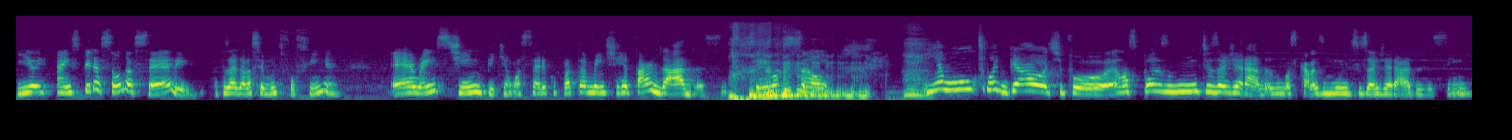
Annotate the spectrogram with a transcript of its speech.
E a inspiração da série, apesar dela ser muito fofinha, é Rain Stimp, que é uma série completamente retardada, assim, sem noção. e é muito legal, tipo, é umas poses muito exageradas, umas caras muito exageradas, assim.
